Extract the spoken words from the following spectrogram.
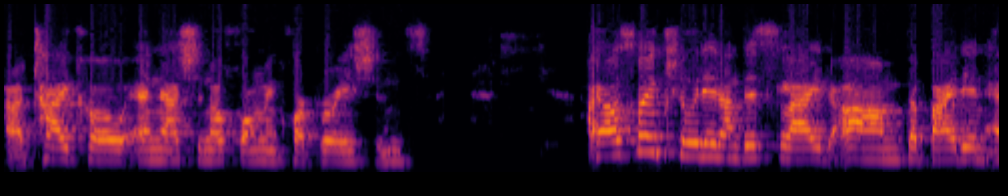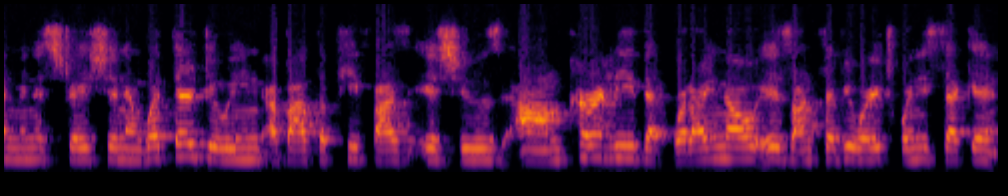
uh, Tyco, and National Foaming Corporations. I also included on this slide um, the Biden administration and what they're doing about the PFAS issues. Um, currently, that what I know is on February 22nd,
